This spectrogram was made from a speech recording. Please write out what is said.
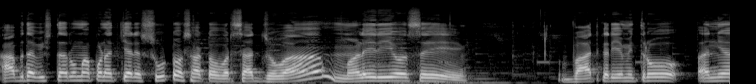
આ બધા વિસ્તારોમાં પણ અત્યારે છૂટો છાટો વરસાદ જોવા મળી રહ્યો છે. વાત કરીએ મિત્રો અન્ય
